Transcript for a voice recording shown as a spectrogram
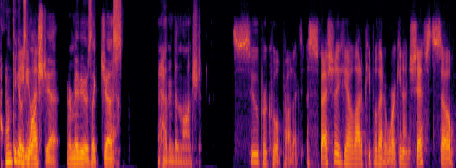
I don't think it was launched last, yet, or maybe it was like just yeah. having been launched. Super cool product, especially if you have a lot of people that are working on shifts. So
